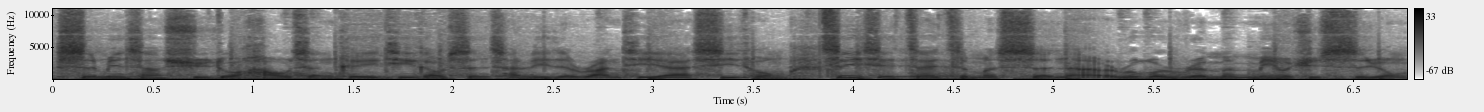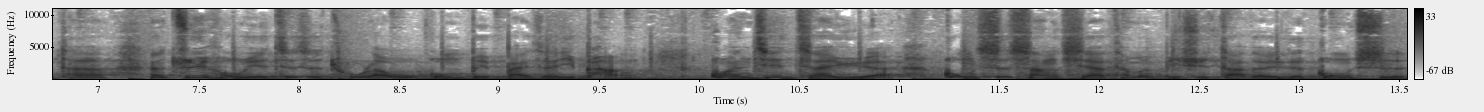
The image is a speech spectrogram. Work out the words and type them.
市面上许多号称可以提高生产力的软体啊系统，这些再怎么神啊，如果人们没有去使用它，那最后也只是徒劳无功，被摆在一旁。关键在于啊，公司上下他们必须达到一个共识，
